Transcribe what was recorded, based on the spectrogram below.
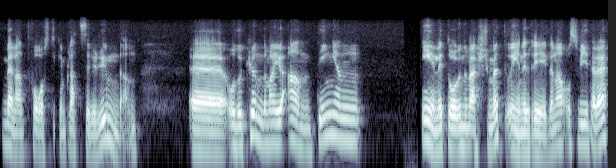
mellan två stycken platser i rymden. Eh, och då kunde man ju antingen enligt då universumet och enligt reglerna och så vidare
